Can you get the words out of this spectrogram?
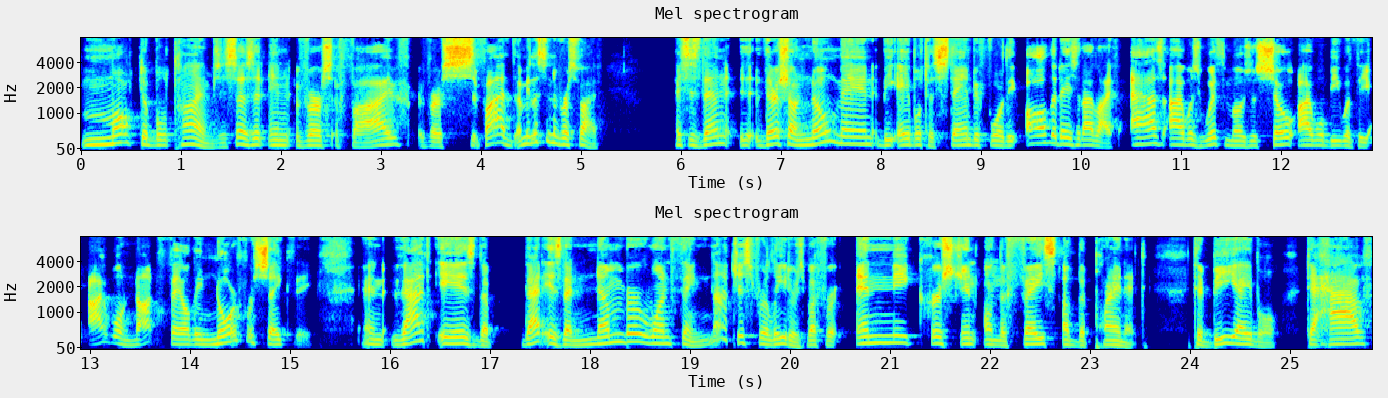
multiple times. It says it in verse 5, verse 5. I mean, listen to verse 5. It says, Then there shall no man be able to stand before thee all the days of thy life. As I was with Moses, so I will be with thee. I will not fail thee nor forsake thee. And that is the that is the number one thing, not just for leaders, but for any Christian on the face of the planet to be able to have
